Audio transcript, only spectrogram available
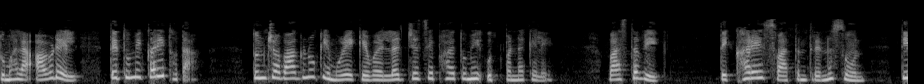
तुम्हाला आवडेल ते तुम्ही करीत होता. तुमच्या वागणुकीमुळे केवळ लज्जेचे फळ तुम्ही उत्पन्न केले. वास्तविक ते खरे स्वातंत्र्य नसून ती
